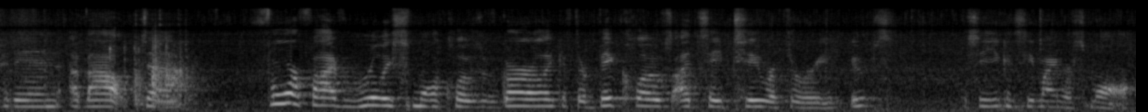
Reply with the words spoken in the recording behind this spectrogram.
put in about uh, four or five really small cloves of garlic. If they're big cloves, I'd say two or three. Oops. See, you can see mine were small.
